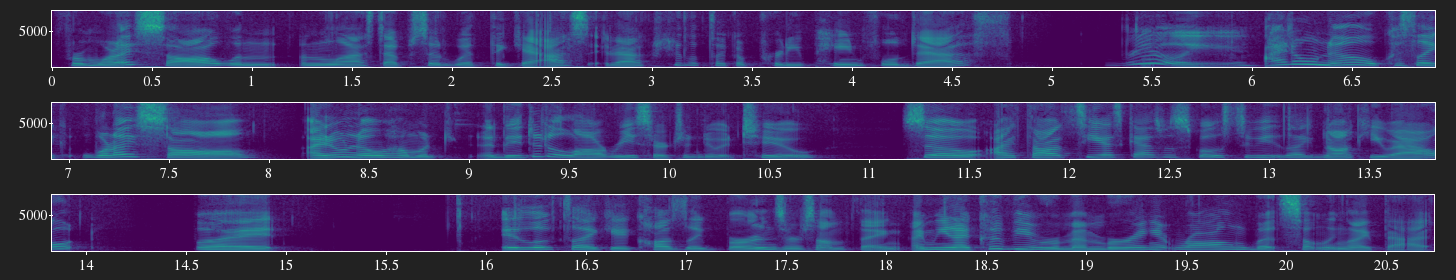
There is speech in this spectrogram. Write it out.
from what I saw when on the last episode with the gas, it actually looked like a pretty painful death. Really? I don't know, cause like what I saw, I don't know how much they did a lot of research into it too. So I thought CS gas was supposed to be like knock you out, but it looked like it caused like burns or something. I mean, I could be remembering it wrong, but something like that.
